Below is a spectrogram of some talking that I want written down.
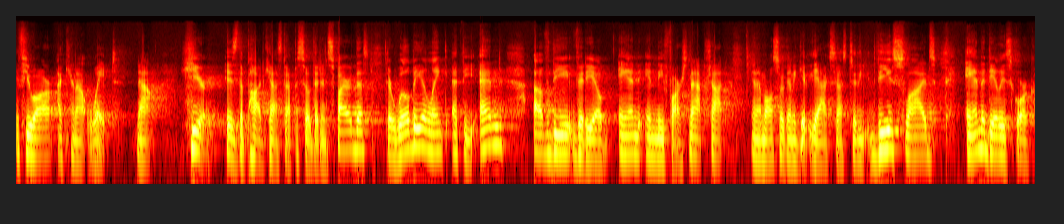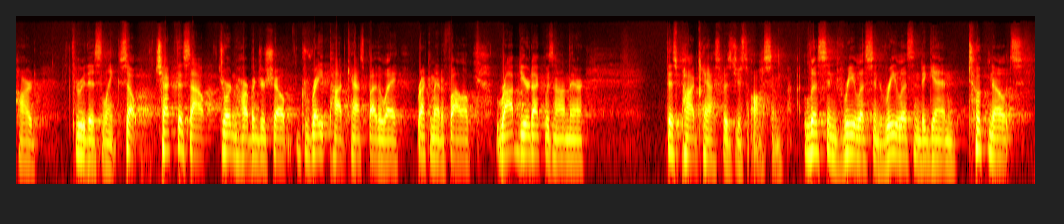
If you are, I cannot wait. Now, here is the podcast episode that inspired this. There will be a link at the end of the video and in the far snapshot. And I'm also going to give you access to the, these slides and the daily scorecard through this link. So check this out. Jordan Harbinger Show. Great podcast, by the way. Recommend a follow. Rob Dyrdek was on there. This podcast was just awesome. Listened, re listened, re listened again, took notes,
